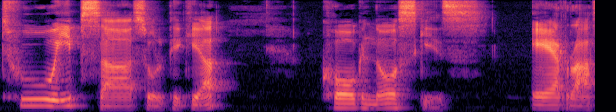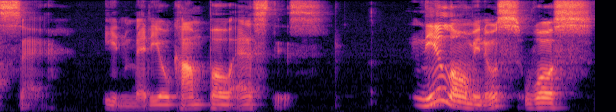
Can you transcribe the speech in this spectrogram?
tu ipsa sulpicia, cognoscis erase, in medio campo estis nil hominus vos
